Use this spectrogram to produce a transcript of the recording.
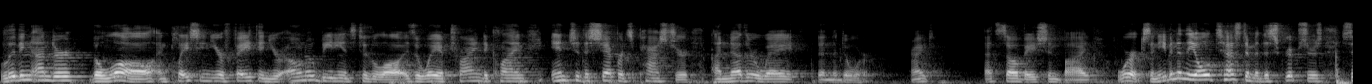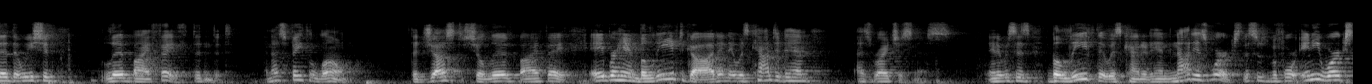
Living under the law and placing your faith in your own obedience to the law is a way of trying to climb into the shepherd's pasture another way than the door, right? That's salvation by works. And even in the Old Testament, the scriptures said that we should live by faith, didn't it? And that's faith alone. The just shall live by faith. Abraham believed God, and it was counted to him as righteousness. And it was his belief that was counted to him, not his works. This was before any works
